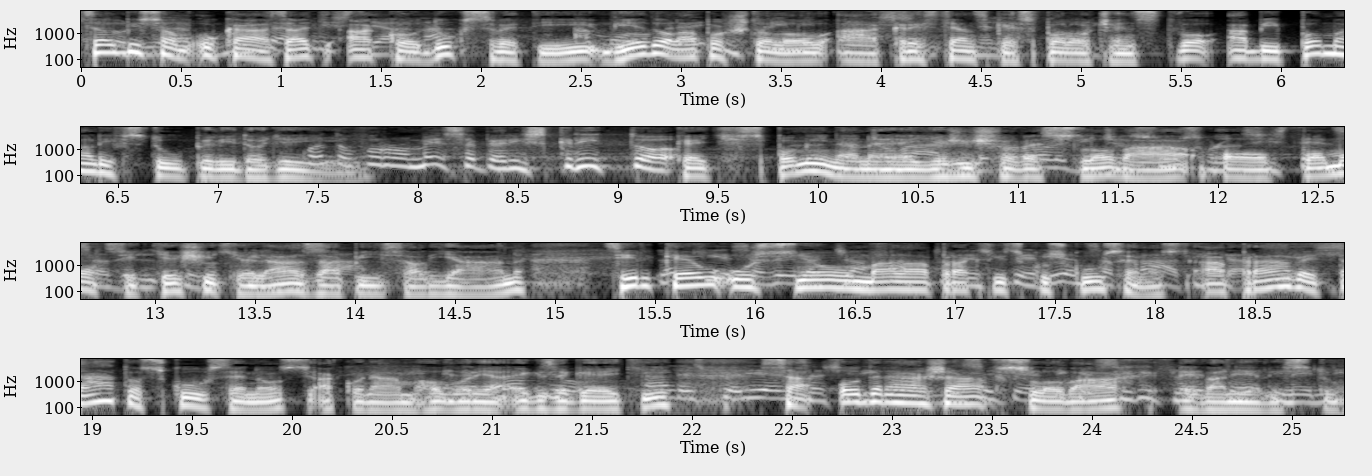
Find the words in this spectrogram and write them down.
chcel by som ukázať, ako Duch Svetý viedol apoštolov a kresťanské spoločenstvo, aby pomaly vstúpili do dejín. Keď spomínané Ježišove slová o pomoci tešiteľa zapísal Ján, církev už s ňou mala praktickú skúsenosť a práve táto skúsenosť, ako nám hovoria exegéti, sa odráža v slovách evangelistu.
